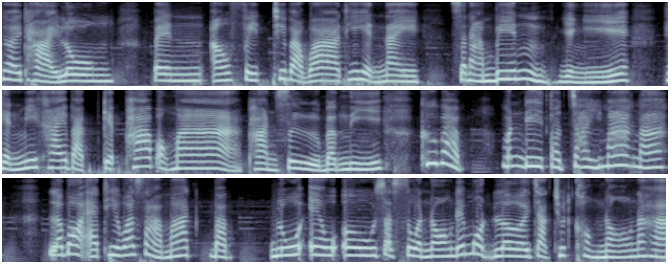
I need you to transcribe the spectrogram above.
เคยถ่ายลง เป็นเอาฟิตที่แบบว่าที่เห็นในสนามบินอย่างนี้ เห็นมีใครแบบเก็บภาพออกมา ผ่านสื่อแบบนี้ คือแบบมันดีต่อใจมากนะ แล้วบอกแอดทีว่าสามารถแบบรู้เอลเอลสัดส่วนน้องได้หมดเลยจากชุดของน้องนะคะ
